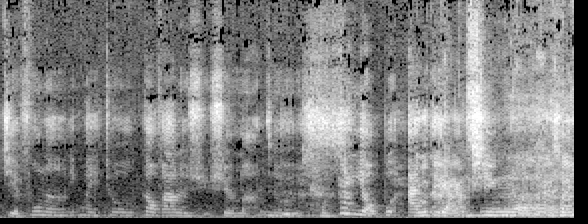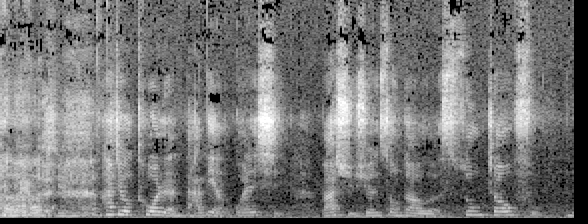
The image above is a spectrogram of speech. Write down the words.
姐夫呢，因为就告发了许宣嘛，就心有不安，有点良心了，有良心。他就托人打点了关系。把许宣送到了苏州府。嗯，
